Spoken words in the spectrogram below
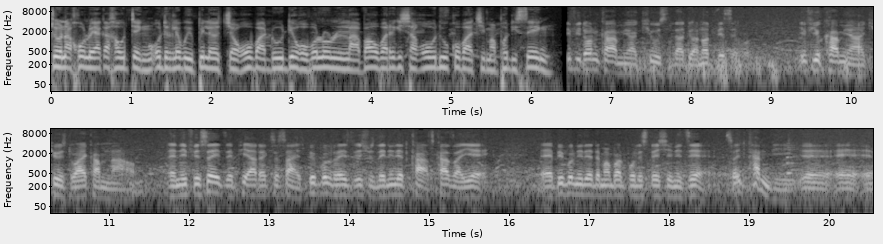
tonakgolo ya ka gauteng o dirile boipiletšo go badudi go bololola bao ba rekišago diokobatši maphodiseng If you don't come, you're accused that you are not visible. If you come, you are accused, why come now? And if you say it's a PR exercise, people raise issues, they needed cars, cars are here. Uh, people needed a mobile police station, it's here. So it can't be a,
